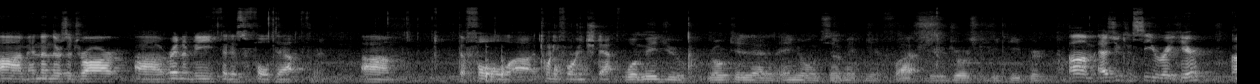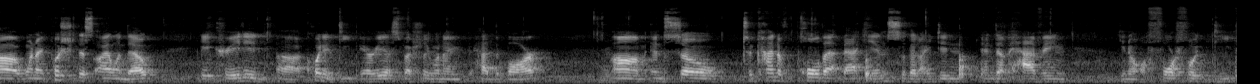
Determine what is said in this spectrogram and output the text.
Um, and then there's a drawer uh, right underneath that is full depth, um, the full uh, 24 inch depth. What made you rotate it at an angle instead of making it flat so your drawers could be deeper? Um, as you can see right here, uh, when I pushed this island out, it created uh, quite a deep area, especially when I had the bar. Um, and so to kind of pull that back in so that I didn't end up having, you know, a four foot deep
